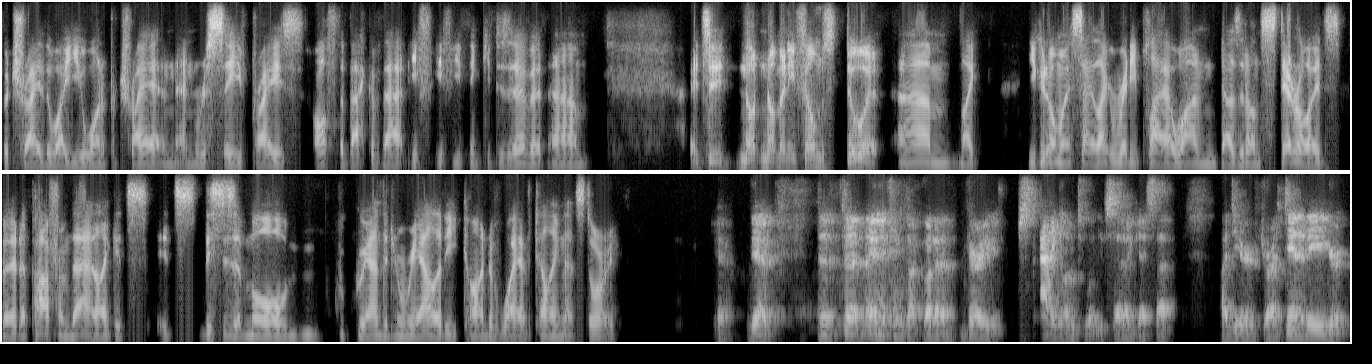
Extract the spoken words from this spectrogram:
portray the way you want to portray it and, and receive praise off the back of that if, if you think you deserve it. Um, it's it, not not many films do it. Um, like you could almost say like Ready Player One does it on steroids, but apart from that, like it's it's this is a more grounded in reality kind of way of telling that story. Yeah, yeah. The the only things I've got a very just adding on to what you've said, I guess that idea of your identity, your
